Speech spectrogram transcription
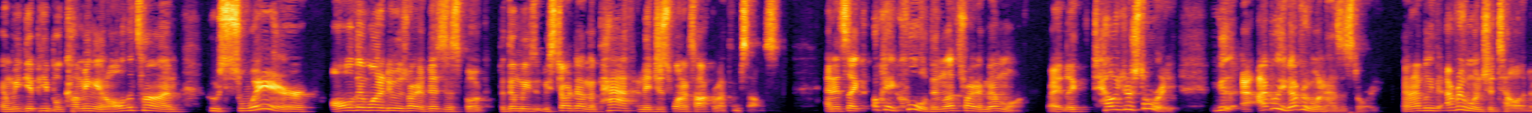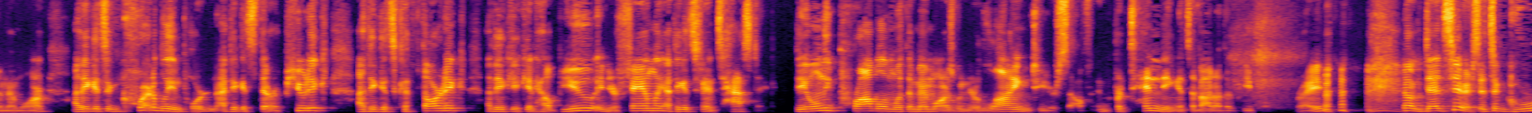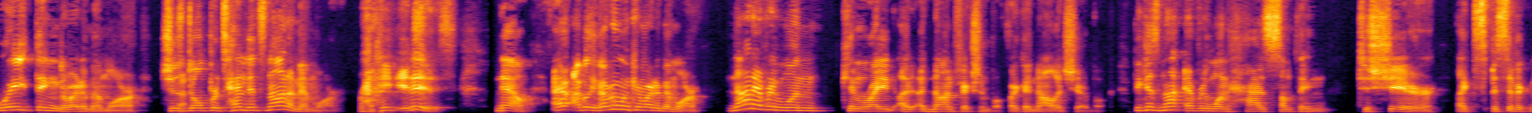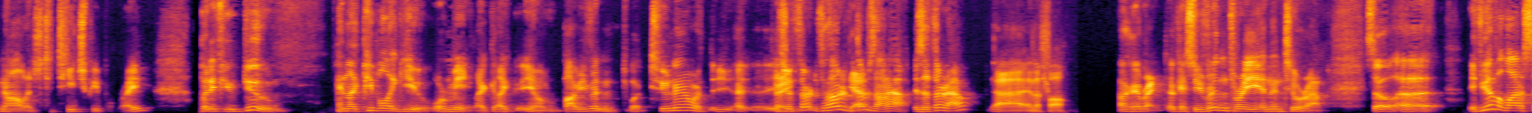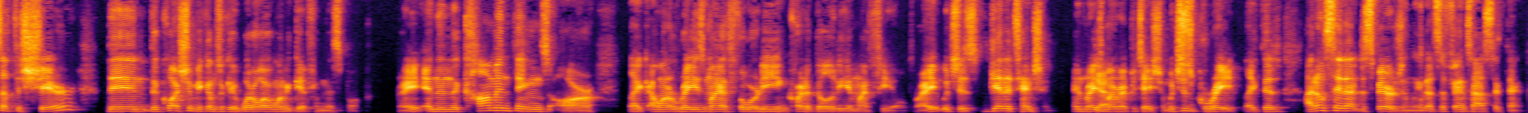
And we get people coming in all the time who swear all they want to do is write a business book, but then we, we start down the path and they just want to talk about themselves. And it's like, okay, cool, then let's write a memoir, right? Like, tell your story. Because I believe everyone has a story. And I believe everyone should tell it in a memoir. I think it's incredibly important. I think it's therapeutic. I think it's cathartic. I think it can help you and your family. I think it's fantastic. The only problem with a memoir is when you're lying to yourself and pretending it's about other people, right? no, I'm dead serious. It's a great thing to write a memoir. Just yeah. don't pretend it's not a memoir, right? it is. Now, I believe everyone can write a memoir. Not everyone can write a, a nonfiction book, like a knowledge share book because not everyone has something to share like specific knowledge to teach people right? But if you do and like people like you or me like like you know bob you've written what two now? Or uh, is your third third yeah. third's not out. Is the third out? Uh, in the fall. Okay right. Okay so you've written three and then two are out. So uh, if you have a lot of stuff to share then the question becomes okay what do i want to get from this book right? And then the common things are like i want to raise my authority and credibility in my field right which is get attention and raise yeah. my reputation which is great like i don't say that disparagingly that's a fantastic thing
